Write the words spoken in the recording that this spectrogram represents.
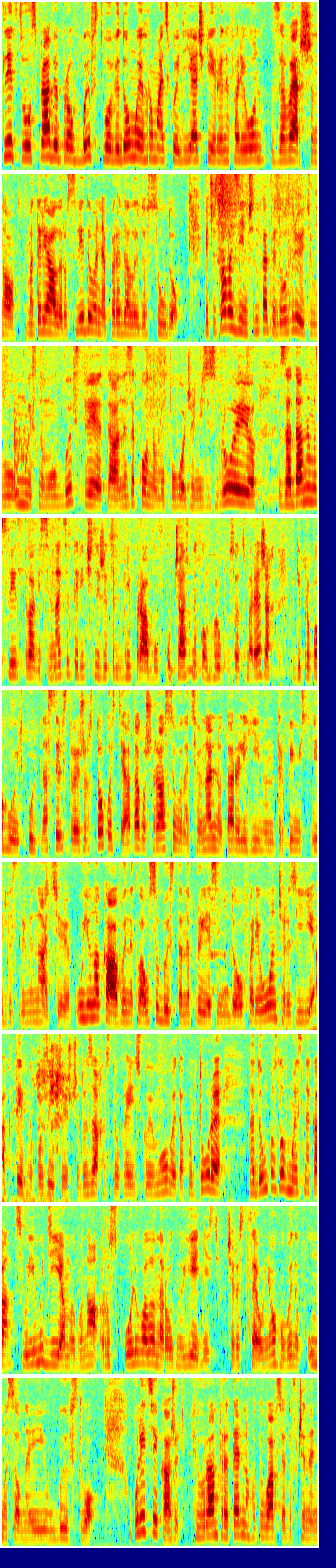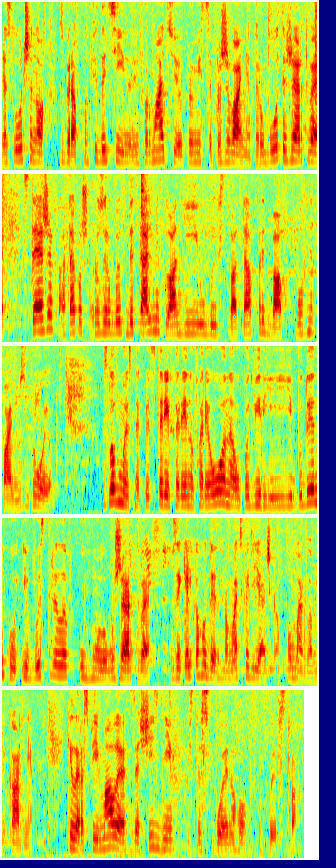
Слідство у справі про вбивство відомої громадської діячки Ірини Фаріон завершено. Матеріали розслідування передали до суду. В'ячеслава Зінченка підозрюють в умисному вбивстві та незаконному поводженні зі зброєю. За даними слідства, 18-річний житель Дніпра був учасником груп у соцмережах, які пропагують культ насильства і жорстокості, а також расову, національну та релігійну нетерпімість і дискримінацію. У юнака виникла особиста неприязнь до Фаріон через її активну позицію щодо захисту української мови та культури. На думку зловмисника, своїми діями вона розколювала народну єдність. Через це у нього виник умисел на її вбивство. У поліції кажуть, фігурант ретельно готувався до вчинення злочину, збирав конфіденційну інформацію про місце проживання та роботи жертви, стежив, а також розробив детальний план її убивства та придбав вогнепальну зброю. Зловмисник підстеріг Ірину Фаріона у подвір'ї її будинку і вистрілив у голову жертви. За кілька годин громадська діячка померла в лікарні. Кілера спіймали за шість днів після скоєного вбивства.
